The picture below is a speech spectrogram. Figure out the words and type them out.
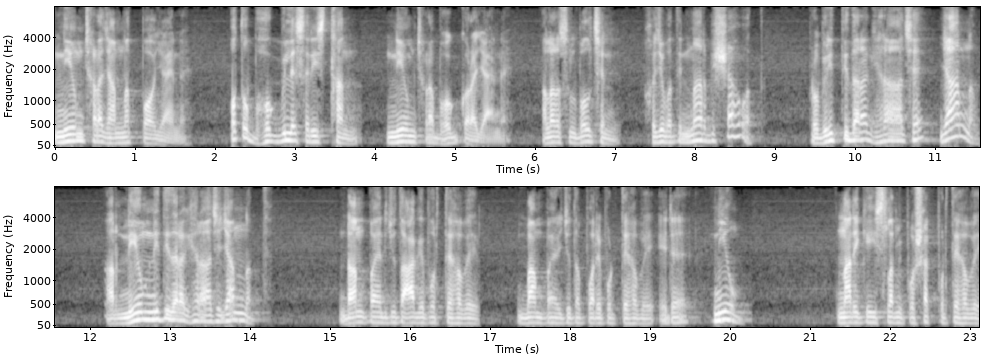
নিয়ম ছাড়া জান্নাত পাওয়া যায় না। অত ভোগ বিলাসের স্থান নিয়ম ছাড়া ভোগ করা যায় না। আল্লাহ রসুল বলছেন হজবাতিল নার বিশ্বাহত প্রবৃত্তি দ্বারা ঘেরা আছে জাহান্নাম, আর নিয়ম নীতি দ্বারা ঘেরা আছে জান্নাত। ডান পায়ের জুতা আগে পড়তে হবে, বাম পায়ের জুতা পরে পড়তে হবে, এটা নিয়ম। নারীকে ইসলামী পোশাক পরতে হবে,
